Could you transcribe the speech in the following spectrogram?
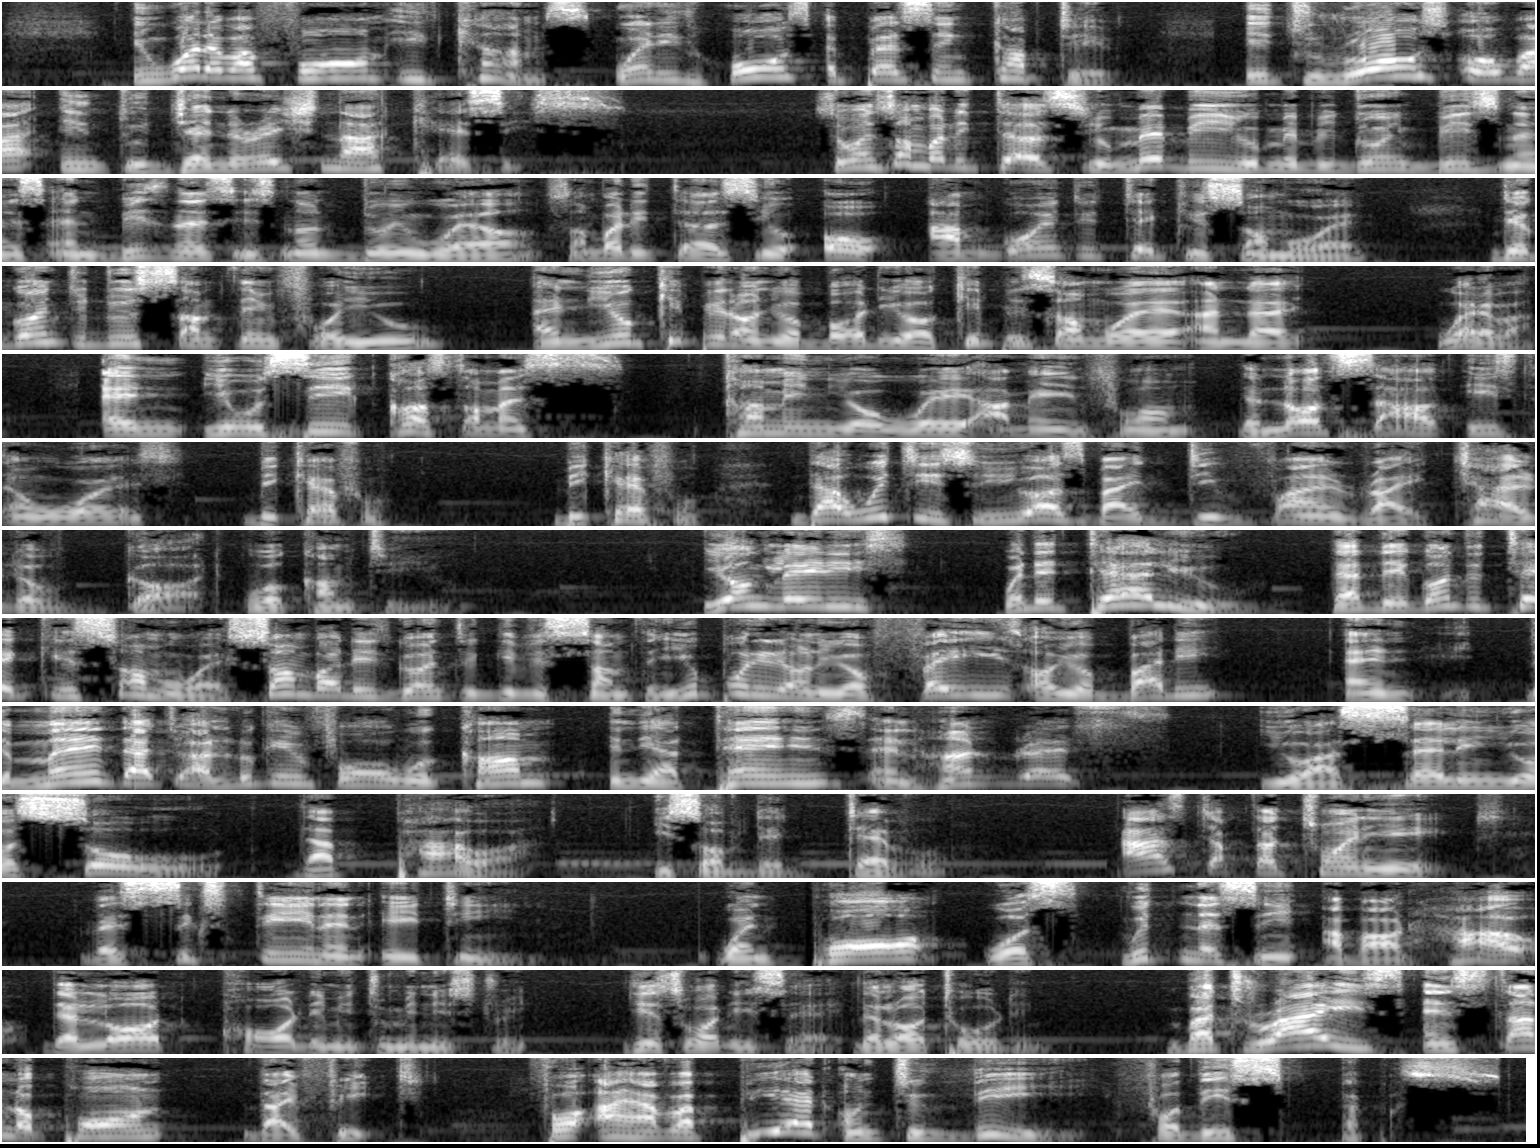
in whatever form it comes, when it holds a person captive, it rolls over into generational curses. So when somebody tells you, maybe you may be doing business and business is not doing well, somebody tells you, oh, I'm going to take you somewhere. They're going to do something for you, and you keep it on your body or keep it somewhere and uh, whatever. And you will see customers coming your way, I mean, from the north, south, east, and west. Be careful. Be careful. That which is yours by divine right, child of God, will come to you. Young ladies, when they tell you that they're going to take you somewhere, somebody is going to give you something. You put it on your face or your body, And the men that you are looking for will come in their tens and hundreds. You are selling your soul. That power is of the devil. Acts chapter 28, verse 16 and 18. When Paul was witnessing about how the Lord called him into ministry, this is what he said. The Lord told him, But rise and stand upon thy feet, for I have appeared unto thee for this purpose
